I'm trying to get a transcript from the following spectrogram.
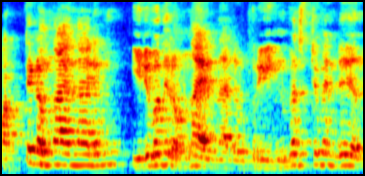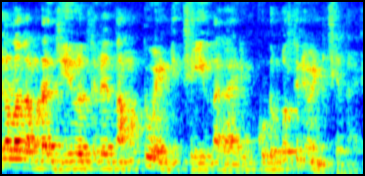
പത്തിലൊന്നായിരുന്നാലും ഇരുപതിലൊന്നായിരുന്നാലും ഒരു ഇൻവെസ്റ്റ്മെന്റ് എന്നുള്ളത് നമ്മുടെ ജീവിതത്തിൽ നമുക്ക് വേണ്ടി ചെയ്യുന്ന കാര്യം കുടുംബത്തിന് വേണ്ടി ചെയ്യുന്ന കാര്യമാണ്.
